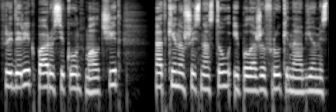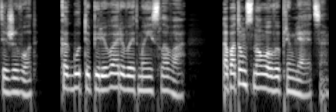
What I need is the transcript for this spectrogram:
Фредерик пару секунд молчит, откинувшись на стул и положив руки на объемистый живот, как будто переваривает мои слова, а потом снова выпрямляется.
